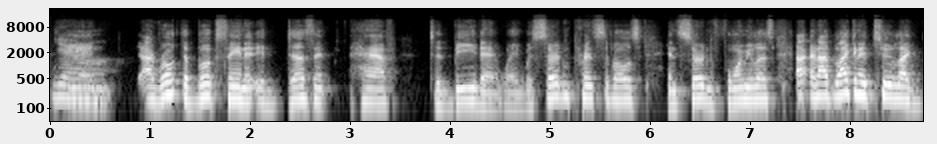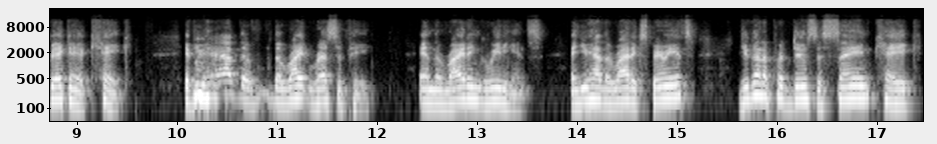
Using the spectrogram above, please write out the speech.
Yeah. And I wrote the book saying that it doesn't have to be that way with certain principles and certain formulas. And I liken it to like baking a cake. If you mm-hmm. have the, the right recipe and the right ingredients and you have the right experience, you're going to produce the same cake,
